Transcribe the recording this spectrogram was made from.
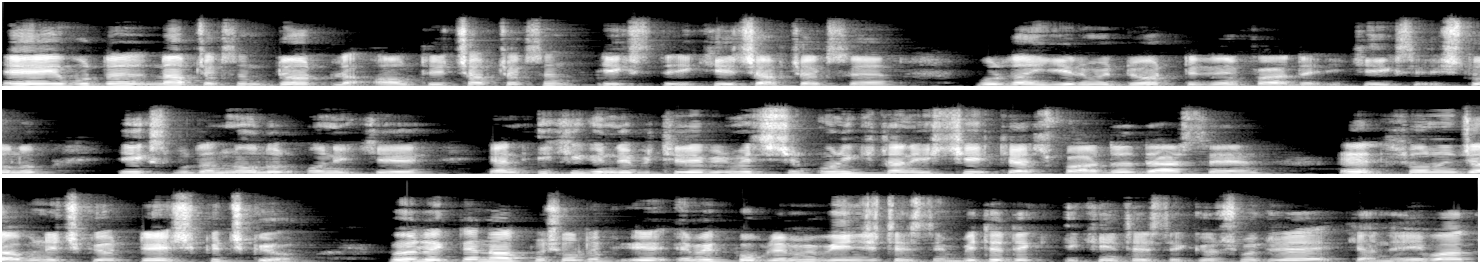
E burada ne yapacaksın? 4 ile 6'yı çarpacaksın. X ile 2'yi çarpacaksın. Buradan 24 dediğin ifade 2x'e eşit olup X burada ne olur? 12. Yani 2 günde bitirebilmesi için 12 tane işçiye ihtiyaç vardı dersin. Evet sorunun cevabı ne çıkıyor? D şıkkı çıkıyor. Böylelikle ne yapmış olduk? E, emek probleminin birinci testini bitirdik. İkinci testte görüşmek üzere. Kendine iyi bak.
